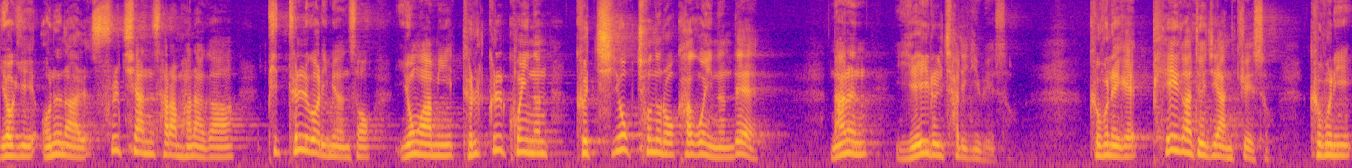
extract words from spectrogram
여기 어느 날 술 취한 사람 하나가 비틀거리면서 용암이 들끓고 있는 그 지옥촌으로 가고 있는데 나는 예의를 차리기 위해서 그분에게 폐해가 되지 않기 위해서 그분이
